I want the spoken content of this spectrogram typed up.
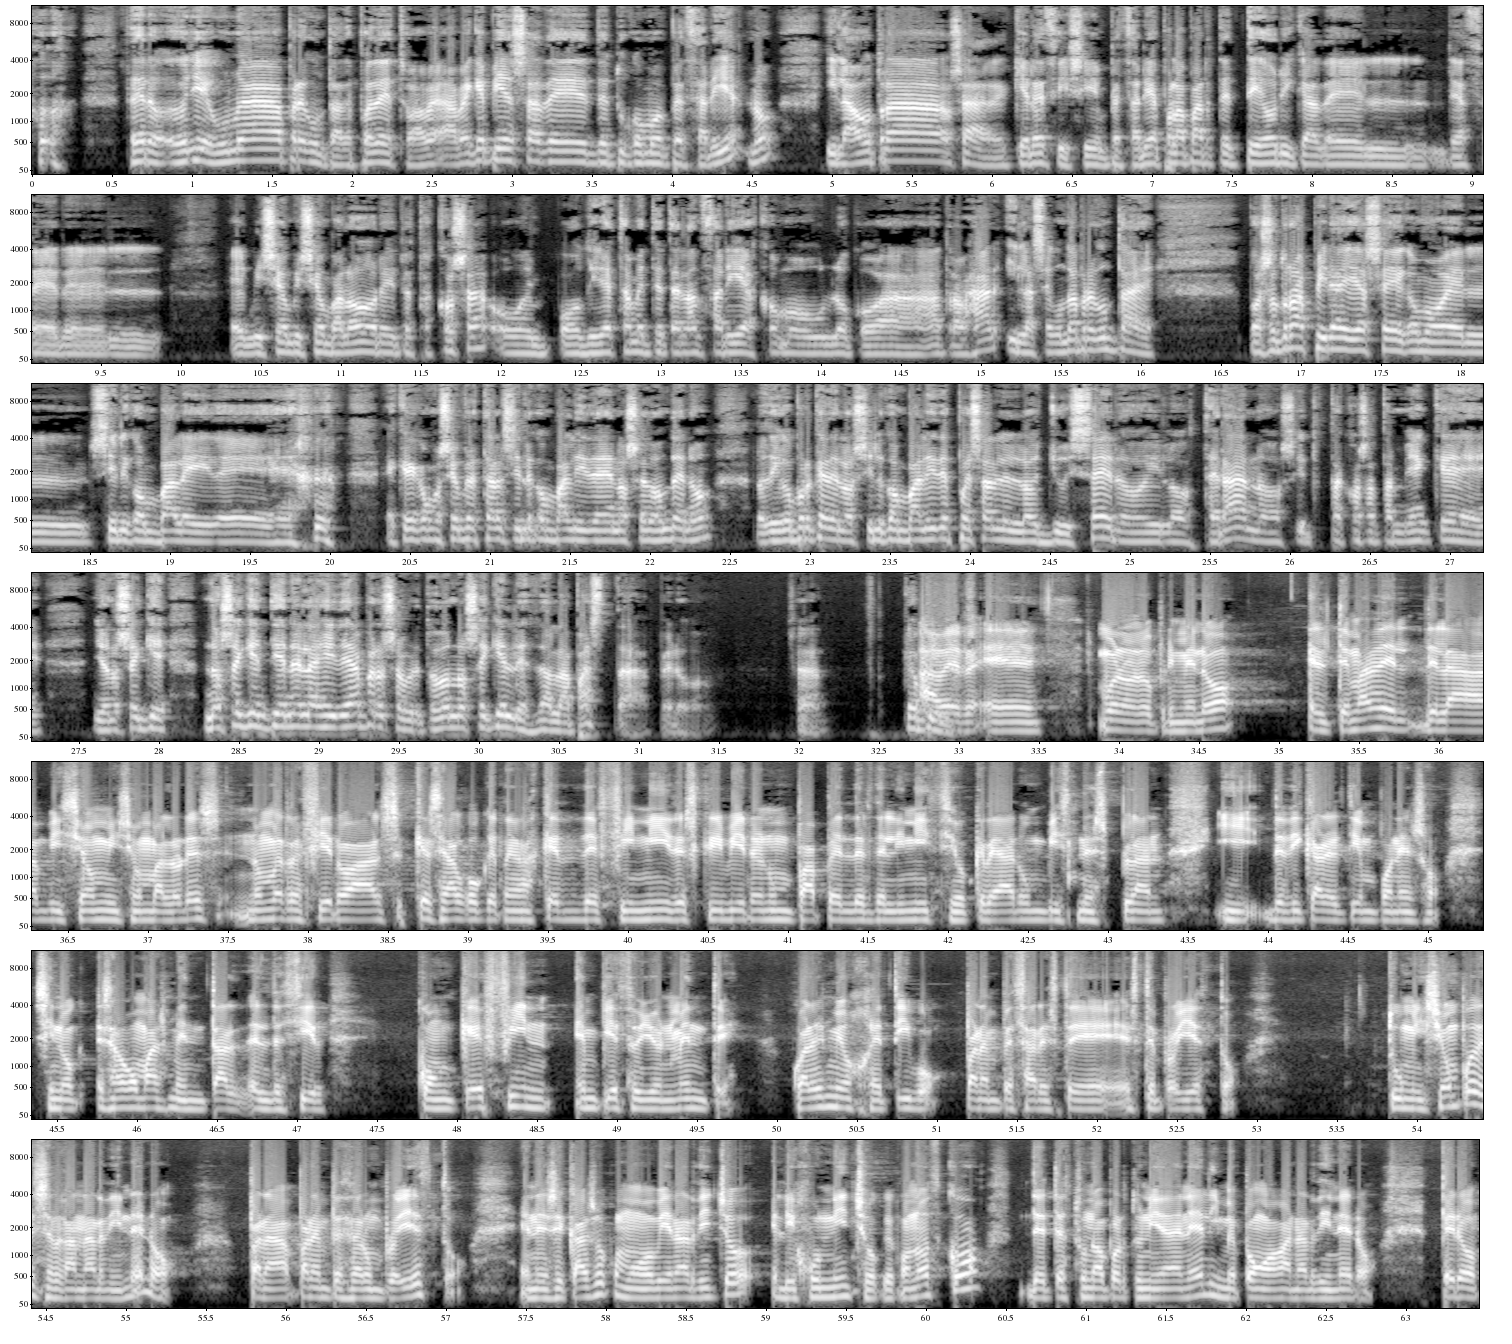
pero, oye, una pregunta después de esto, a ver, a ver qué piensas de, tú cómo empezarías, ¿no? Y la otra, o sea, quiero decir, si empezarías por la parte teórica del, de hacer el, el misión, visión, valores y todas estas cosas, o, o directamente te lanzarías como un loco a trabajar. Y la segunda pregunta es, vosotros aspiráis a ser como el Silicon Valley de. es que como siempre está el Silicon Valley de no sé dónde, ¿no? Lo digo porque de los Silicon Valley después salen los juiceros y los teranos y todas estas cosas también que yo no sé quién, no sé quién tiene las ideas, pero sobre todo no sé quién les da la pasta. Pero, o sea, ¿qué A ver, eh, bueno, lo primero, el tema de, la visión, misión, valores, no me refiero a que sea algo que tengas que definir, escribir en un papel desde el inicio, crear un business plan y dedicar el tiempo en eso, sino es algo más mental, el decir, ¿con qué fin empiezo yo en mente? ¿Cuál es mi objetivo para empezar este, este proyecto? Tu misión puede ser ganar dinero, para, para, empezar un proyecto. En ese caso, como bien has dicho, elijo un nicho que conozco, detecto una oportunidad en él y me pongo a ganar dinero. Pero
